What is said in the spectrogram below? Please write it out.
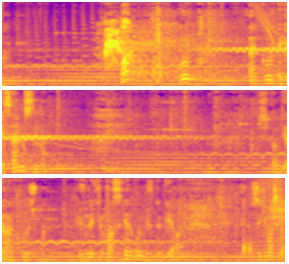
Lan. Lan. Oğlum. Sen oğlum Ege sen misin lan? Oğlum yalan konuşma. Yüzündeki maske oğlum yüzündeki Yüzündeki maske.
